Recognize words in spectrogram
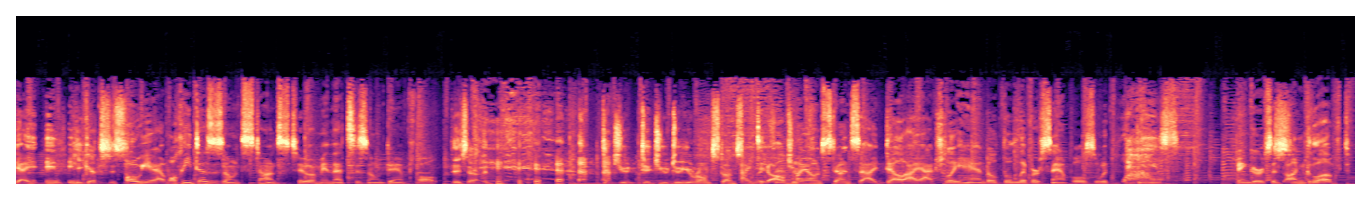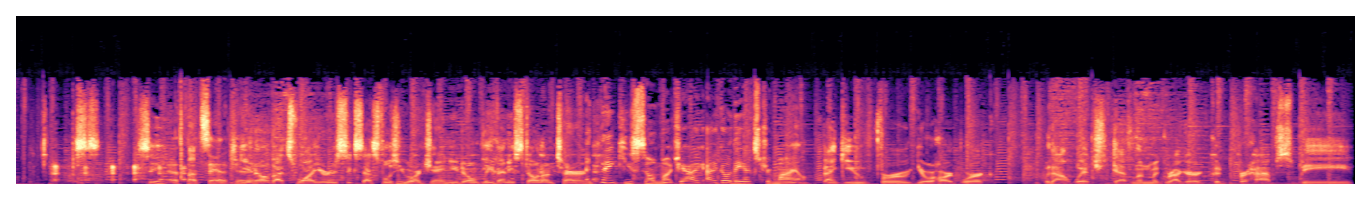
Yeah, in- in- He gets his. Oh yeah, well he does his own stunts too. I mean that's his own damn fault. That, did you did you do your own stunts? I did all my own stunts. I dealt. I actually handled the liver samples with these fingers and ungloved. See, That's not sanitary. you know that's why you're as successful as you are, Jane. You don't leave any stone unturned. Thank you so much. Yeah, I, I go the extra mile. Thank you for your hard work, without which Devlin McGregor could perhaps be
